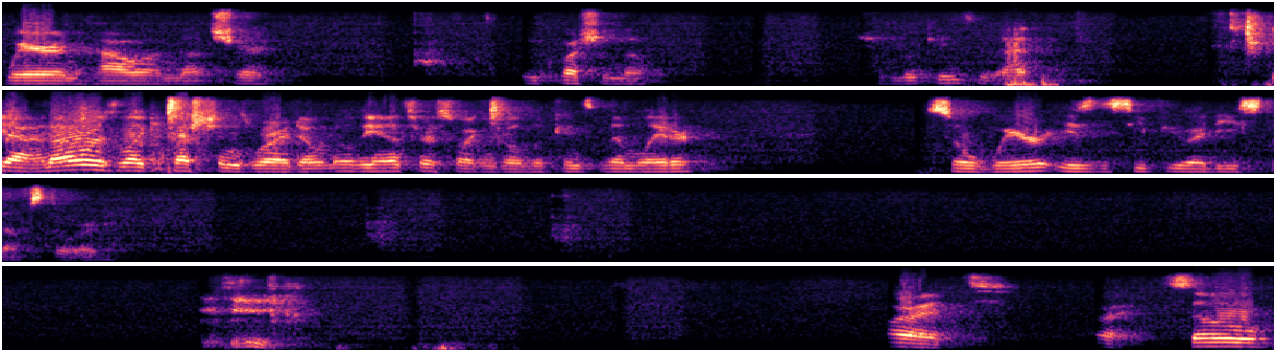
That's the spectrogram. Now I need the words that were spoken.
where and how, I'm not sure. Good question, though. Should look into that. Yeah, and I always like questions where I don't know the answer, so I can go look into them later. So where is the CPU ID stuff stored? All right, all right. So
